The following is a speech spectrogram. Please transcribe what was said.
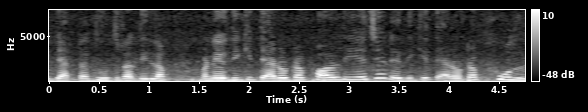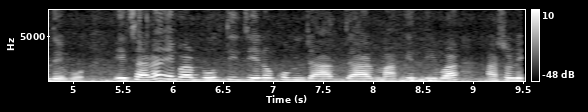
এই যে একটা ধুতরা দিলাম। মানে ওদিকে তেরোটা ফল দিয়েছে, আর এদিকে তেরোটা ফুল দেব। এছাড়া এবার ব্রতী যেরকম যার যার মাকে দেওয়া আসলে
